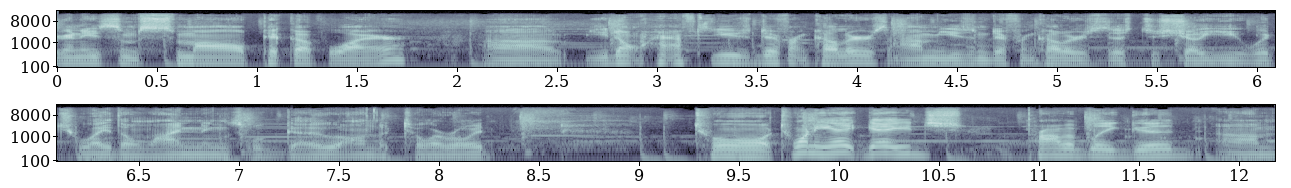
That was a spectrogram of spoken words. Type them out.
going to need some small pickup wire. Uh, you don't have to use different colors. I'm using different colors just to show you which way the windings will go on the toroid. 28 gauge, probably good. Um,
